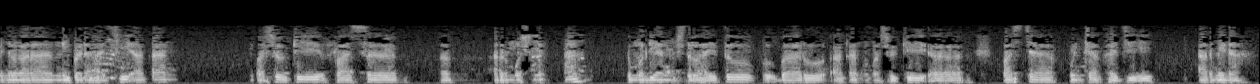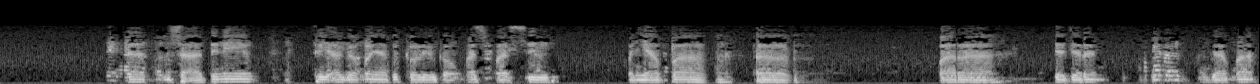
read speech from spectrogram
penyelenggaraan ibadah haji akan memasuki fase uh, armusnah Kemudian setelah itu baru akan memasuki uh, pasca puncak haji Armina. Dan saat ini Tri Agama Yakut Kolil Kompas masih menyapa uh, para jajaran agama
